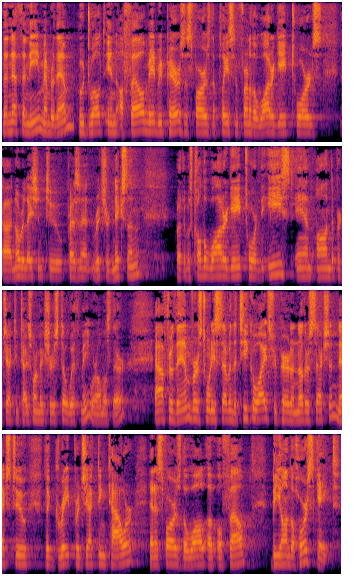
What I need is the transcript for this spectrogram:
the Nethinim, remember them, who dwelt in Ophel, made repairs as far as the place in front of the Watergate towards, uh, no relation to President Richard Nixon, but it was called the Watergate toward the east and on the projecting tower. I just want to make sure you're still with me. We're almost there. After them, verse 27, the Tekoites repaired another section next to the great projecting tower and as far as the wall of Ophel beyond the horse gate.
